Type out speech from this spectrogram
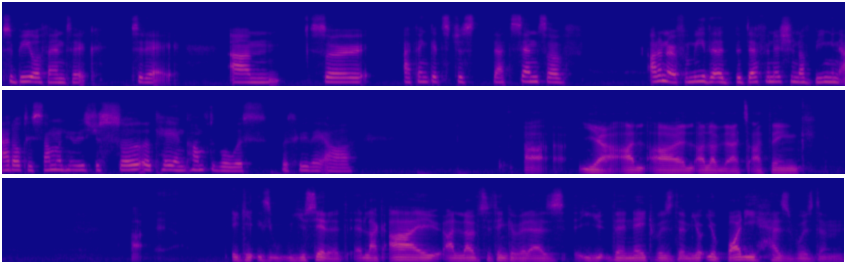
to be authentic today. Um, so I think it's just that sense of, I don't know. For me, the the definition of being an adult is someone who is just so okay and comfortable with with who they are. Uh, yeah, I, I I love that. I think it, you said it like i i love to think of it as you, the innate wisdom your, your body has wisdom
